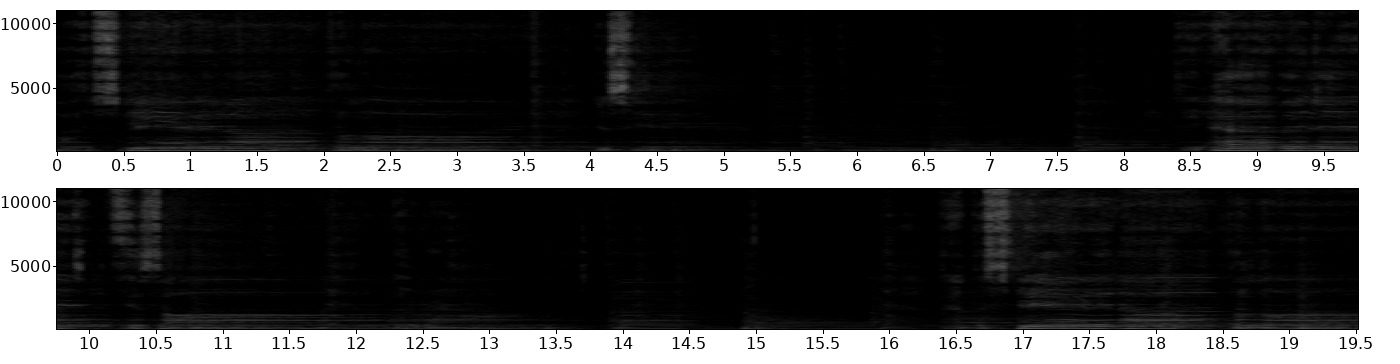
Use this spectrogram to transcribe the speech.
For the Spirit of the Lord is here. The evidence is all the Spirit of the Lord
